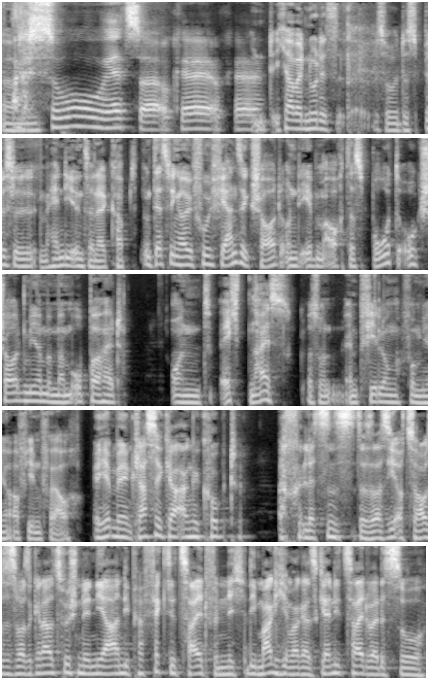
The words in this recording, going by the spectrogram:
ähm, Ach so, jetzt, äh, okay, okay. Und ich habe nur das so das bisschen Handy-Internet gehabt und deswegen habe ich viel Fernsehen geschaut und eben auch das Boot auch geschaut mir mit meinem Opa halt und echt nice. Also Empfehlung von mir auf jeden Fall auch. Ich habe mir einen Klassiker angeguckt. Letztens, da saß ich auch zu Hause, es war so genau zwischen den Jahren die perfekte Zeit, finde ich. Die mag ich immer ganz gern, die Zeit, weil das so,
